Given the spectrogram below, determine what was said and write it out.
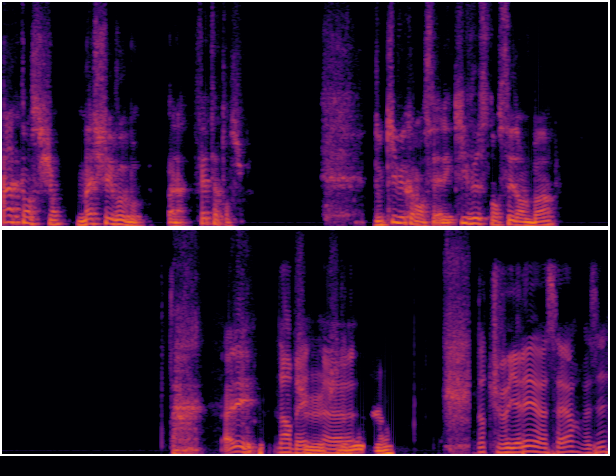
attention, mâchez vos mots. Voilà, faites attention. Donc qui veut commencer? Allez, qui veut se lancer dans le bain? Allez, Non, mais. Suis euh, hein? non, tu veux y aller, Saer Vas-y.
